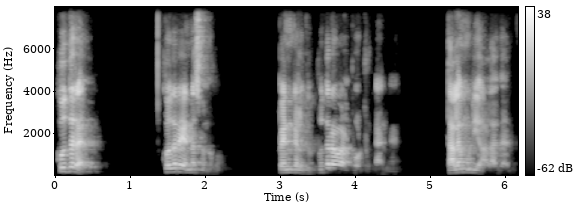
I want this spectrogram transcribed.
குதிரை. குதிரை என்ன சொல்லுவோம்? பெண்களுக்கு குதிரவால் போட்டிருக்காங்க. தலைமுடி அழகா இருக்கு.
